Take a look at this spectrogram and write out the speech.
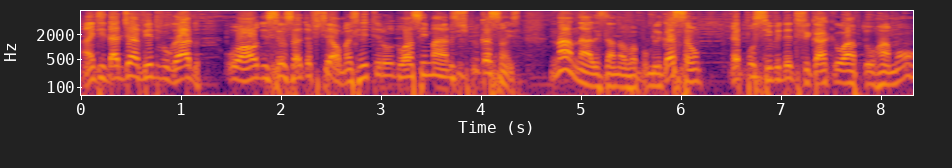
a entidade já havia divulgado o áudio em seu site oficial, mas retirou do ar sem maiores explicações. Na análise da nova publicação, é possível identificar que o árbitro Ramon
